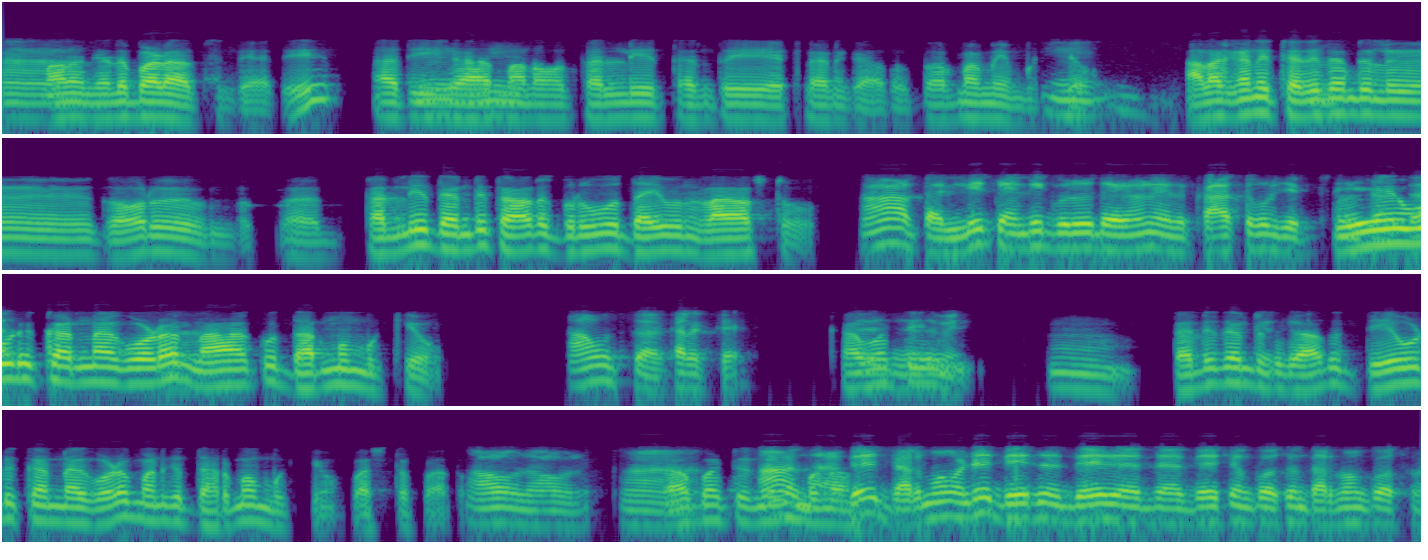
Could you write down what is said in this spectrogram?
మనం నిలబడాల్సిందే అది. అది. మనం తల్లి తండ్రి ఎట్లా అని కాదు ధర్మమే ముఖ్యం. అలాగని తల్లిదండ్రులు గౌరవ తల్లి తండ్రి తర్వాత గురువు దైవం లాస్ట్. తల్లి తండ్రి గురువు దైవం నేను కాస్త కూడా చెప్తున్నాను దేవుడి కన్నా కూడా ఆ. నాకు ధర్మం ముఖ్యం. అవును సార్ కరెక్టే. కాబట్టి నిజమే. తల్లిదండ్రులు కాదు దేవుడి కన్నా కూడా మనకి ధర్మం ముఖ్యం ఫస్ట్ ఆఫ్ ఆల్ అవును అవును ఆ. కాబట్టి అదే ధర్మం అంటే దేశ కోసం ధర్మం కోసం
